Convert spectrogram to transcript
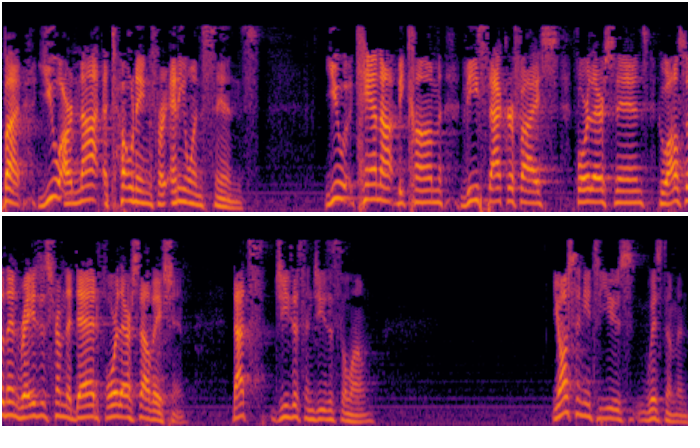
but you are not atoning for anyone's sins. You cannot become the sacrifice for their sins, who also then raises from the dead for their salvation. That's Jesus and Jesus alone. You also need to use wisdom and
